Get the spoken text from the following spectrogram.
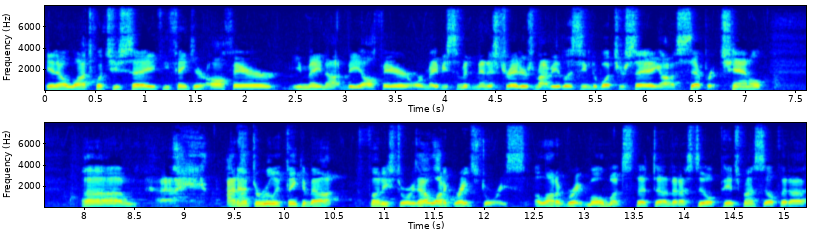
You know, watch what you say. If you think you're off air, you may not be off air, or maybe some administrators might be listening to what you're saying on a separate channel. Um, I'd have to really think about funny stories. I have a lot of great stories, a lot of great moments that uh, that I still pinch myself that I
